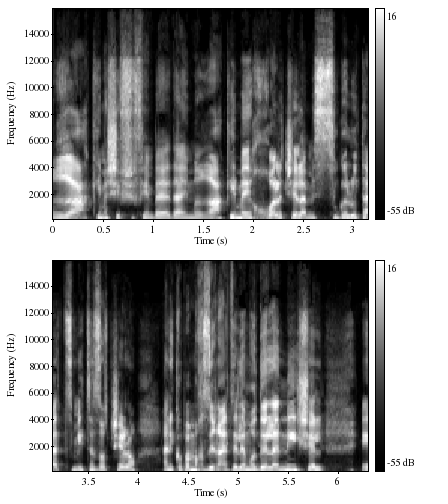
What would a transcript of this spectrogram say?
רק עם השפשופים בידיים, רק עם היכולת של המסוגלות העצמית הזאת שלו. אני כל פעם מחזירה את זה למודל אני של אה, אה,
